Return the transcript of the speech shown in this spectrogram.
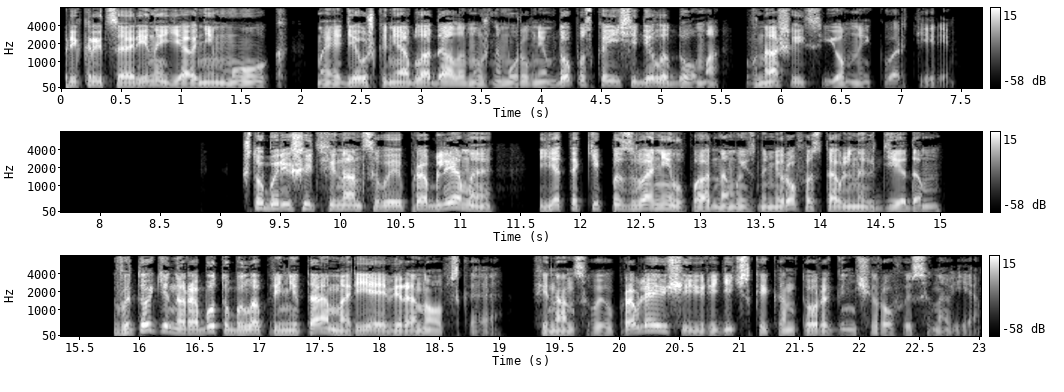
Прикрыться Ариной я не мог. Моя девушка не обладала нужным уровнем допуска и сидела дома, в нашей съемной квартире. Чтобы решить финансовые проблемы, я таки позвонил по одному из номеров, оставленных дедом. В итоге на работу была принята Мария Верановская, финансовая управляющая юридической конторы Гончаров и сыновья.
